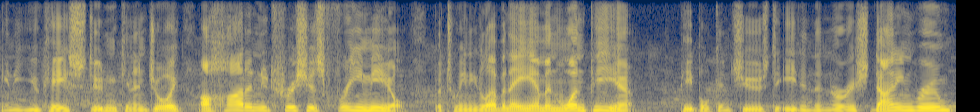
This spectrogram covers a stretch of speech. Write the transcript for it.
Any UK student can enjoy a hot and nutritious free meal between 11 a.m. and 1 p.m. People can choose to eat in the Nourish dining room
